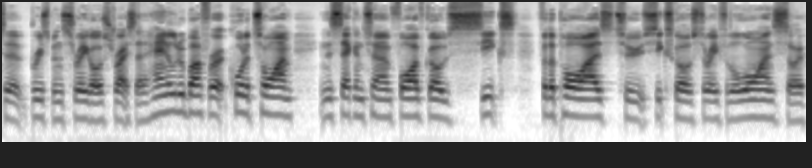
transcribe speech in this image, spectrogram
to Brisbane's three goals straight. So a little buffer at quarter time in the second term. Five goals, six for the Pies to six goals, three for the Lions. So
